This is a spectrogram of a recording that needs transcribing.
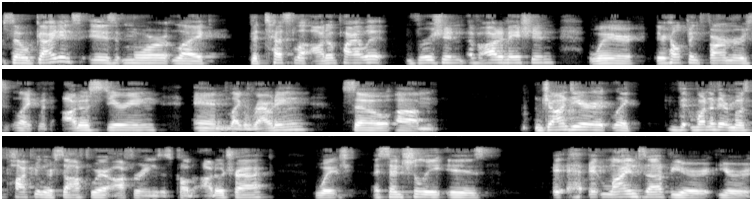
So guidance is more like the Tesla autopilot version of automation where they're helping farmers like with auto steering and like routing. So um, John Deere like th- one of their most popular software offerings is called AutoTrac, which essentially is it, it lines up your your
